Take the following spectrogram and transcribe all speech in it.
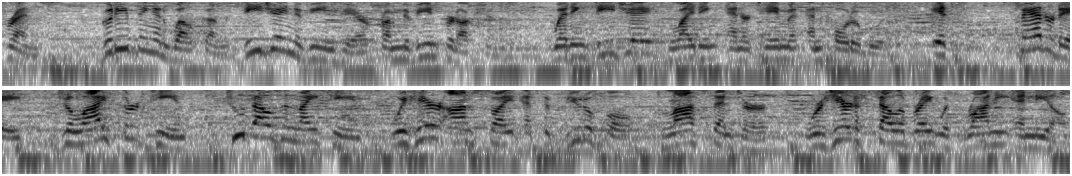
Friends, good evening and welcome. DJ Naveen here from Naveen Productions, wedding DJ, lighting, entertainment, and photo booth. It's Saturday, July 13th, 2019. We're here on site at the beautiful LaCentre. We're here to celebrate with Rani and Neil.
